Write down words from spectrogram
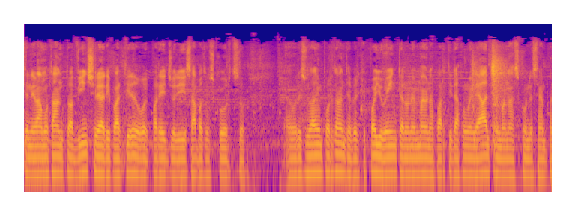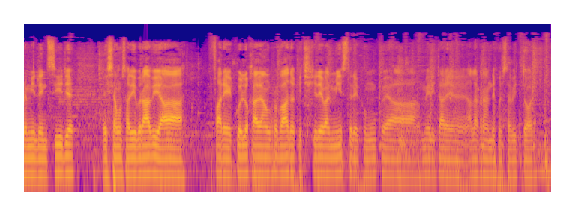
Tenevamo tanto a vincere e a ripartire dopo il pareggio di sabato scorso. È un risultato importante perché poi Juve-Inter non è mai una partita come le altre ma nasconde sempre mille insidie e siamo stati bravi a fare quello che avevamo provato e che ci chiedeva il mister e comunque a meritare alla grande questa vittoria.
